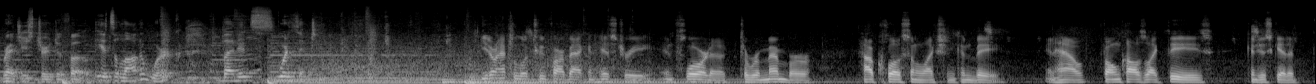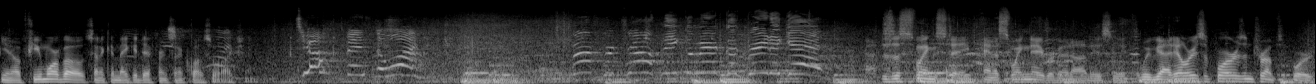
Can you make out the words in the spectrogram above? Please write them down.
registered to vote. It's a lot of work, but it's worth it. You don't have to look too far back in history in Florida to remember how close an election can be and how phone calls like these can just get a, you know, a few more votes and it can make a difference in a close election. Trump is the one. Is a swing state and a swing neighborhood, obviously. We've got Hillary supporters and Trump supporters.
